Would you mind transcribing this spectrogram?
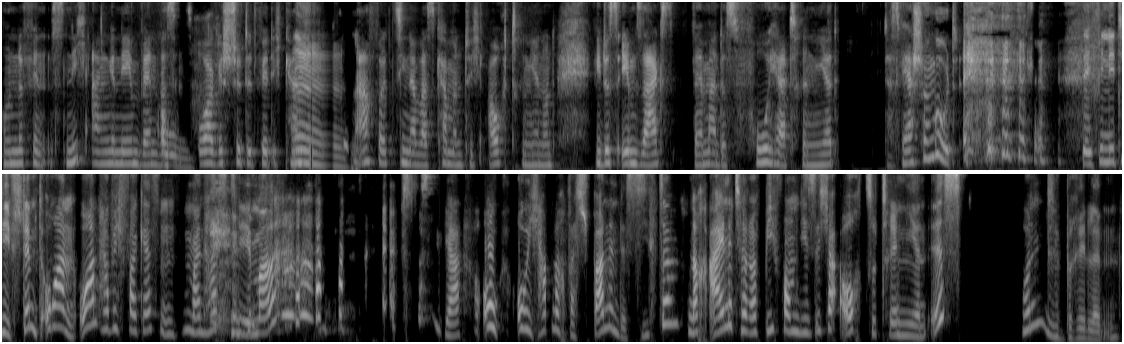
Hunde finden es nicht angenehm, wenn was oh. ins Ohr geschüttet wird. Ich kann es mm. nachvollziehen, aber es kann man natürlich auch trainieren. Und wie du es eben sagst, wenn man das vorher trainiert, das wäre schon gut. Definitiv. Stimmt. Ohren. Ohren habe ich vergessen. Mein Hassthema. ja. Oh, oh, ich habe noch was Spannendes. Siehst du? Noch eine Therapieform, die sicher auch zu trainieren ist. Hundebrillen.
